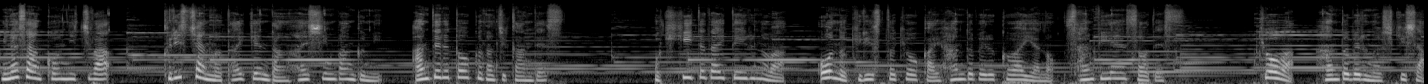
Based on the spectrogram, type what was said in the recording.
皆さんこんにちは。クリスチャンの体験談配信番組アンデルトークの時間です。お聞きいただいているのは王のキリスト教会ハンドベルクワイアの賛美演奏です。今日はハンドベルの指揮者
